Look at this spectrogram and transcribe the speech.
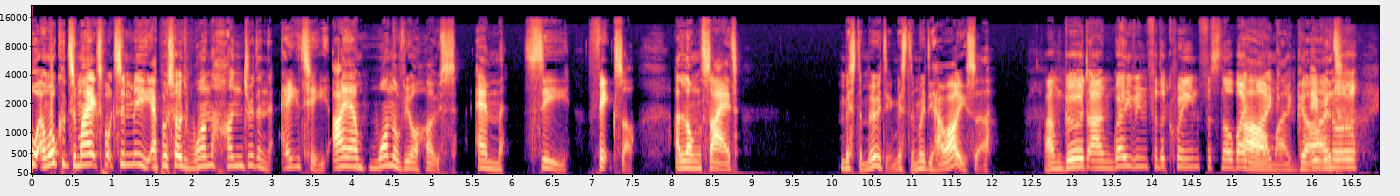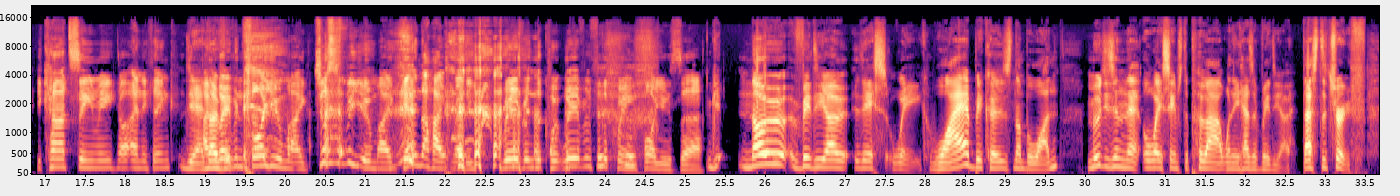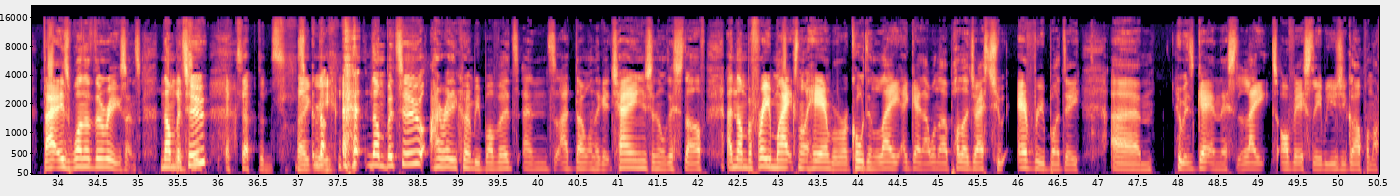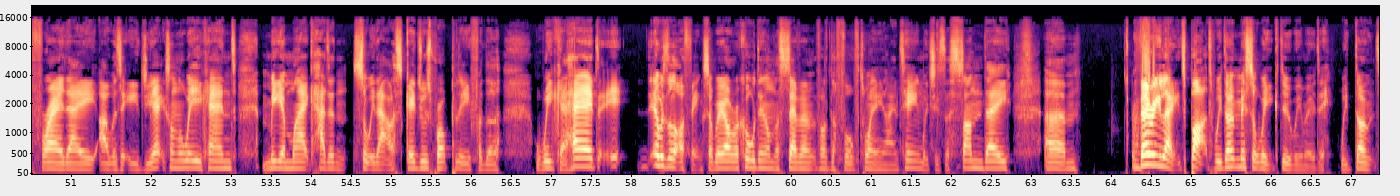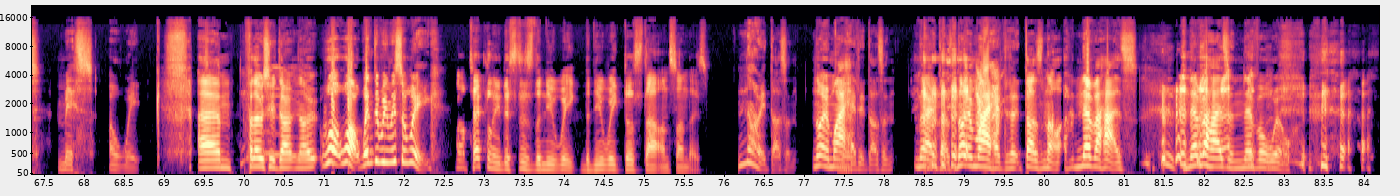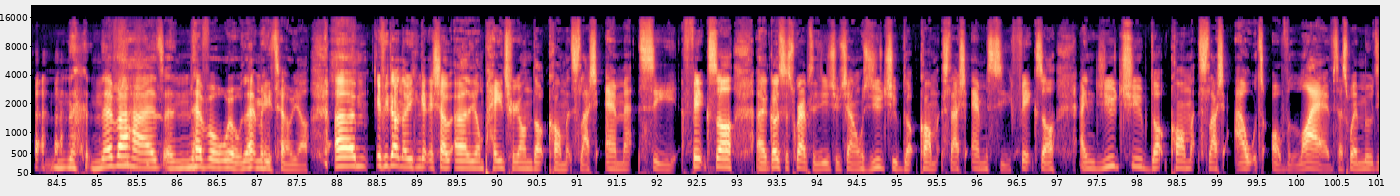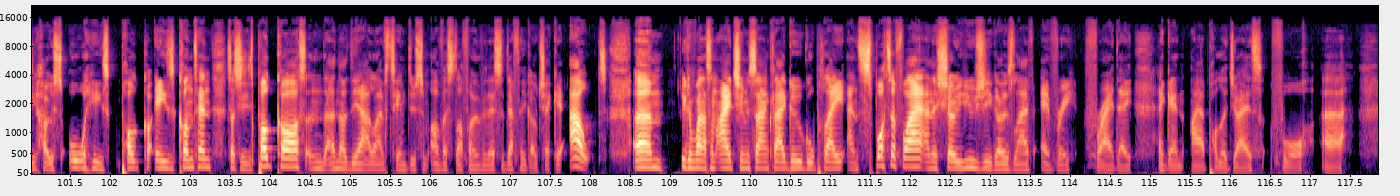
Hello and welcome to My Xbox and Me, episode 180. I am one of your hosts, MC Fixer, alongside Mr. Moody. Mr. Moody, how are you, sir? I'm good. I'm waving for the Queen for Snowbite Oh Mike. Oh my God. Even though you can't see me or anything. Yeah, I'm no waving for you, Mike. Just for you, Mike. Getting the hype ready. waving the waving for the Queen for you, sir. No video this week. Why? Because number one, Moody's Internet always seems to poo out when he has a video. That's the truth. That is one of the reasons. Number two, acceptance. I No- agree. number two, I really couldn't be bothered, and I don't want to get changed and all this stuff. And number three, Mike's not here, and we're recording late. Again, I want to apologize to everybody um, who is getting this late. Obviously, we usually go up on a Friday. I was at EGX on the weekend. Me and Mike hadn't sorted out our schedules properly for the week ahead. It it was a lot of things. So we are recording on the seventh of the fourth, twenty nineteen, which is the Sunday. Um, very late, but we don't miss a week, do we, Moody? We don't miss a week. Um, for those who don't know, what what? When did we miss a week? well, technically, this is the new week. The new week does start on Sundays. No, it doesn't. Not in my Yeah. head, it doesn't. No, it does. Not in my head, it does not. Never has. Never has and never will. N- never has and never will, let me tell you. Um, if you don't know, you can get the show early on patreon.com slash mcfixer. Uh, go subscribe to the YouTube channels, youtube.com slash mcfixer and youtube.com slash out of lives. That's where Moody hosts all his, podca- his content, such as his podcast, and I know the Out of Lives team do some other stuff over there, so definitely go check it out. Um, you can find us on iTunes, SoundCloud, Google Play, and Spotify. And the show usually goes live every Friday. Again, I apologize for uh,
